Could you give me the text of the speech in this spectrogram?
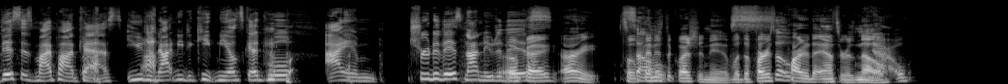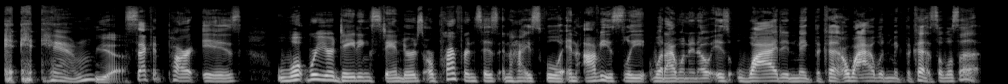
this is my podcast. You do not need to keep me on schedule. I am true to this, not new to this. Okay, all right. So, So- finish the question then. But the first so- part of the answer is no. No. Yeah. Second part is what were your dating standards or preferences in high school? And obviously, what I want to know is why I didn't make the cut or why I wouldn't make the cut. So, what's up?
